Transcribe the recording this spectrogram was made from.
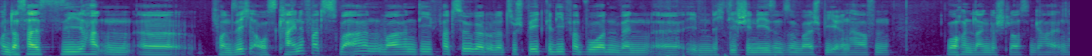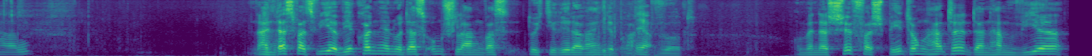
Und das heißt, Sie hatten äh, von sich aus keine Waren, waren die verzögert oder zu spät geliefert wurden, wenn äh, eben nicht die Chinesen zum Beispiel ihren Hafen wochenlang geschlossen gehalten haben? Nein, also, das, was wir, wir können ja nur das umschlagen, was durch die Reedereien gebracht ja. wird. Und wenn das Schiff Verspätung hatte, dann haben wir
